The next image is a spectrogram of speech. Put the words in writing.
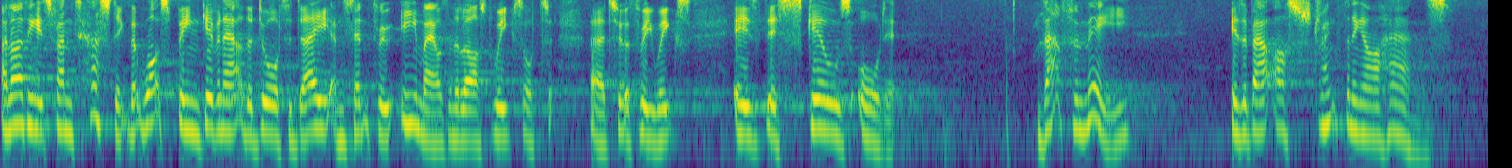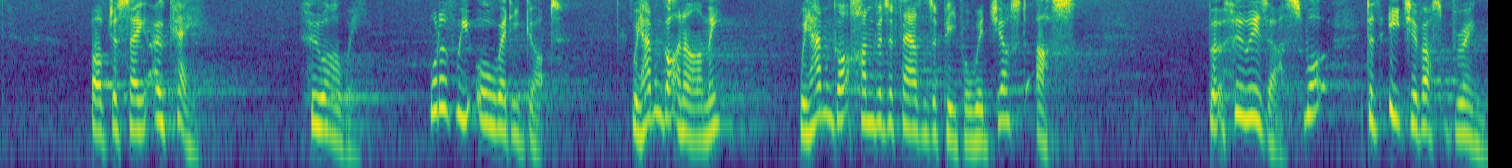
And I think it's fantastic that what's been given out of the door today and sent through emails in the last weeks or two, uh, two or three weeks is this skills audit. That for me is about us strengthening our hands, of just saying, okay, who are we? What have we already got? We haven't got an army. We haven't got hundreds of thousands of people. We're just us. But who is us? What does each of us bring?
